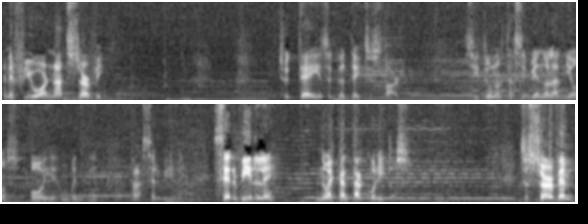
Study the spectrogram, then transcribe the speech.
And if you are not serving, today is a good day to start. Si tú no estás sirviéndole a Dios, hoy es un buen día para servirle. Servirle no es cantar coritos. To serve Him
